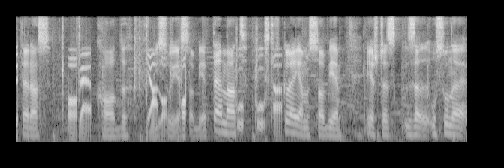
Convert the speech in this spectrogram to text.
i teraz kod. Wpisuję sobie temat, wklejam sobie, jeszcze usunę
